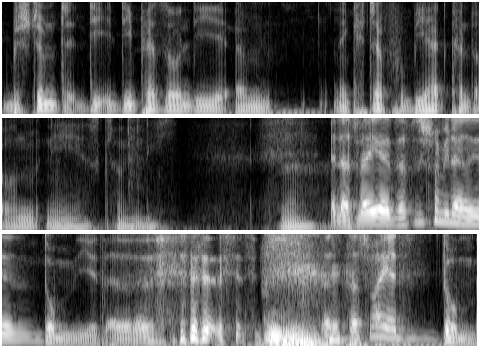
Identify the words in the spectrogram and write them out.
bestimmt die, die Person, die ähm, eine Ketchup-Phobie hat, könnte auch. ein- Nee, das glaube ich nicht. Ja. Ja, das wäre jetzt, das ist schon wieder dumm jetzt. Also das, das, das war jetzt dumm.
